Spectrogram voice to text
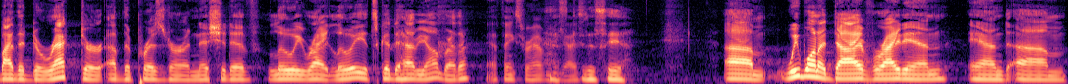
by the director of the Prisoner Initiative, Louis Wright. Louis, it's good to have you on, brother. Yeah, thanks for having me, guys. Good to see you. Um, we want to dive right in and um,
